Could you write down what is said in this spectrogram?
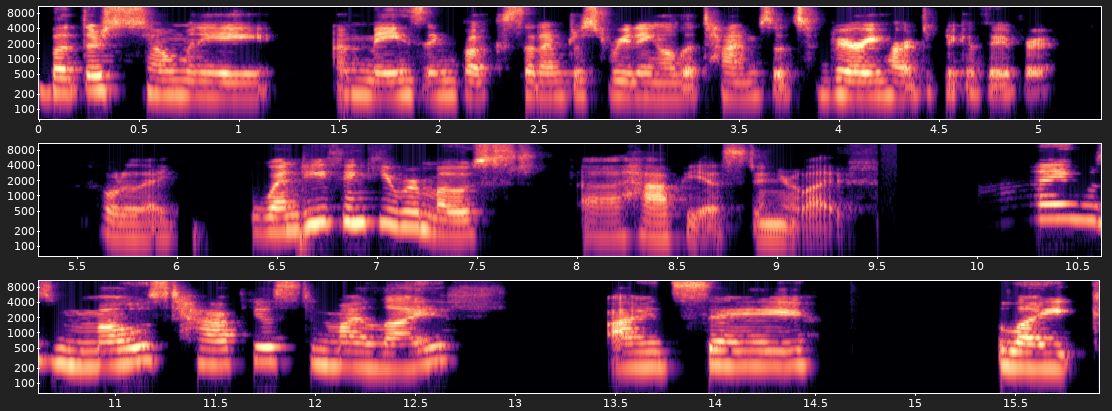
but there's so many amazing books that I'm just reading all the time. So it's very hard to pick a favorite. Totally. When do you think you were most uh, happiest in your life? I was most happiest in my life, I'd say like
